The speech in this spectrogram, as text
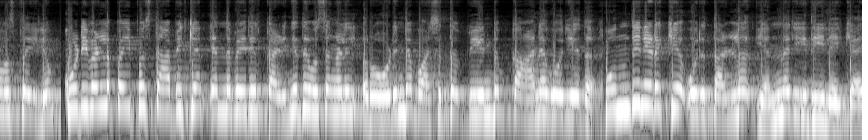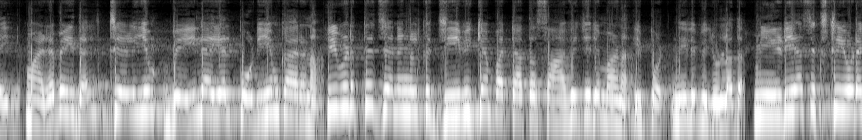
അവസ്ഥയിലും കുടിവെള്ള പൈപ്പ് സ്ഥാപിക്കാൻ എന്ന പേരിൽ കഴിഞ്ഞ ദിവസങ്ങളിൽ റോഡിന്റെ വശത്ത് വീണ്ടും കാന കോരിയത് ഉന്തിനിടയ്ക്ക് ഒരു തള്ള് എന്ന രീതിയിലേക്കായി. മഴ പെയ്താൽ ചെളിയും വെയിലായാൽ പൊടിയും കാരണം ഇവിടുത്തെ ജനങ്ങൾക്ക് ജീവിക്കാൻ പറ്റാത്ത സാഹചര്യമാണ് ഇപ്പോൾ നിലവിലുള്ളത്. മീഡിയ സിക്സ്റ്റിയുടെ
